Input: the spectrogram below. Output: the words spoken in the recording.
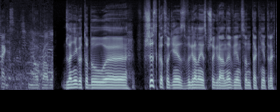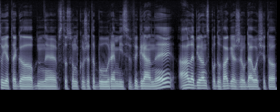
Thanks. No problem. Dla niego to był e, wszystko, co nie jest wygrane, jest przegrane, więc on tak nie traktuje tego m, e, w stosunku, że to był remis wygrany, ale biorąc pod uwagę, że udało się to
